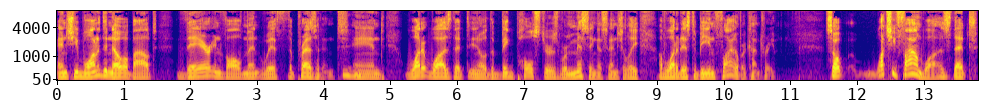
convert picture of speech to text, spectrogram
And she wanted to know about their involvement with the president and what it was that, you know, the big pollsters were missing essentially of what it is to be in flyover country. So what she found was that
